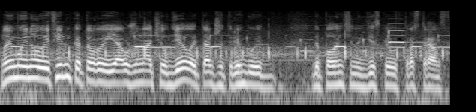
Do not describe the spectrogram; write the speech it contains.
Ну и мой новый фильм, который я уже начал делать, также требует дополнительных дисковых пространств.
